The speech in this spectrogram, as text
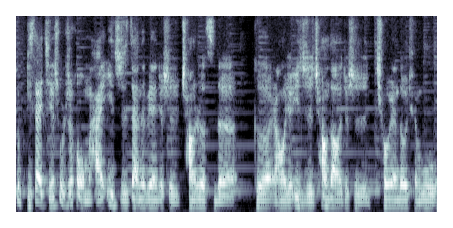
就比赛结束之后，我们还一直在那边就是唱热刺的歌，然后就一直唱到就是球员都全部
